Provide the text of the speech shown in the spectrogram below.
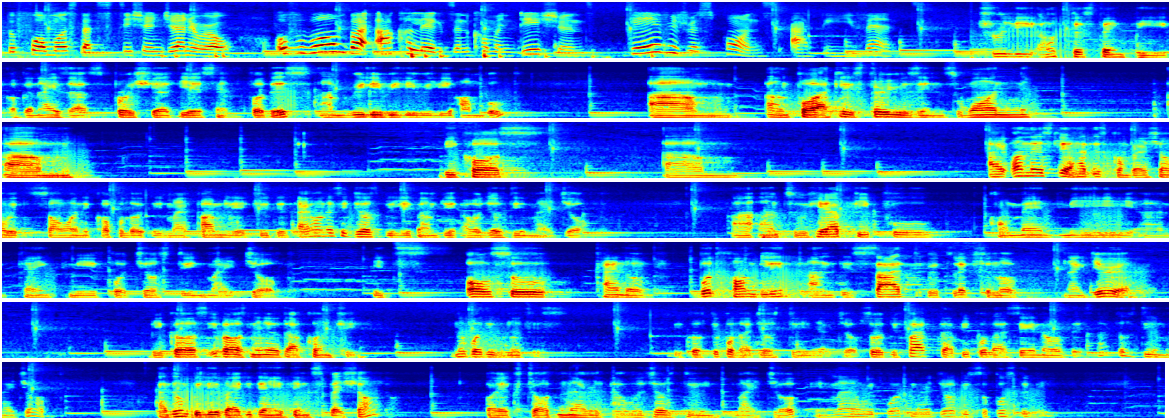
The former statistician general, overwhelmed by accolades and commendations, gave his response at the event. Truly, I want to thank the organizers, ProShare DSN, for this. I'm really, really, really humbled. Um, and for at least three reasons. One, um, because um, I honestly I had this conversation with someone, a couple of in my family a few days. I honestly just believe I'm doing, I was just doing my job, uh, and to hear people commend me and thank me for just doing my job, it's also kind of both humbling and a sad reflection of Nigeria. Because if I was in any other country, nobody would notice. Because people are just doing their job. So the fact that people are saying all this, I'm just doing my job. I don't believe I did anything special or extraordinary. I was just doing my job in line with what my job is supposed to be.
